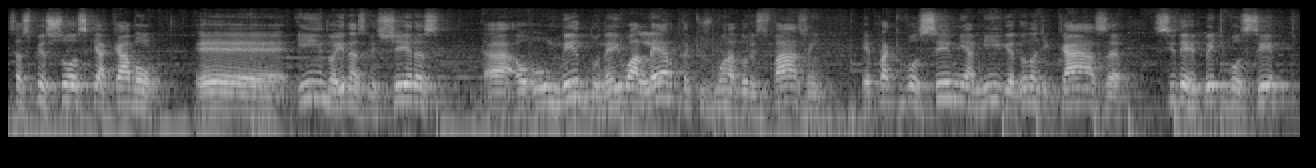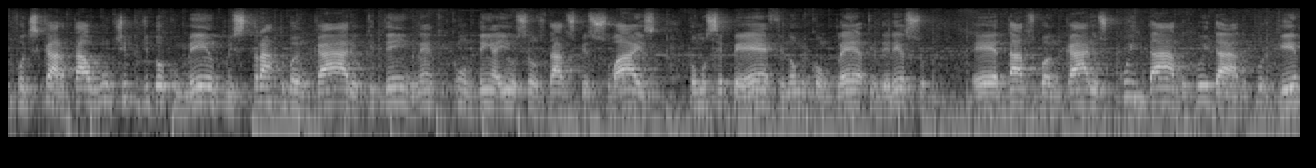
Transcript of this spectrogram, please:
essas pessoas que acabam é, indo aí nas lixeiras, a, o, medo né, e o alerta que os moradores fazem é para que você, minha amiga, dona de casa, se de repente você for descartar algum tipo de documento, extrato bancário que tem, né, que contém aí os seus dados pessoais, como CPF, nome completo, endereço é, dados bancários, cuidado, cuidado, porque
